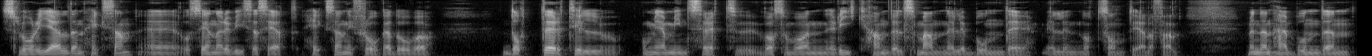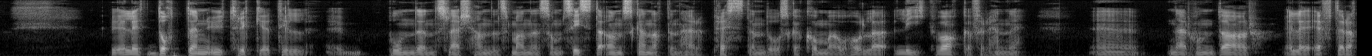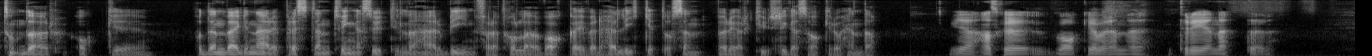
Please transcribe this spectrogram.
slår ihjäl den häxan. Eh, och senare visar sig att häxan i fråga då var dotter till, om jag minns rätt, vad som var en rik handelsman eller bonde eller något sånt i alla fall. Men den här bonden, eller dottern uttrycker till eh, bonden slash handelsmannen som sista önskan att den här prästen då ska komma och hålla likvaka för henne. Eh, när hon dör, eller efter att hon dör. Och eh, på den vägen är det prästen tvingas ut till den här byn för att hålla vaka över det här liket och sen börjar kusliga saker att hända. Ja, han ska vaka över henne tre nätter.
